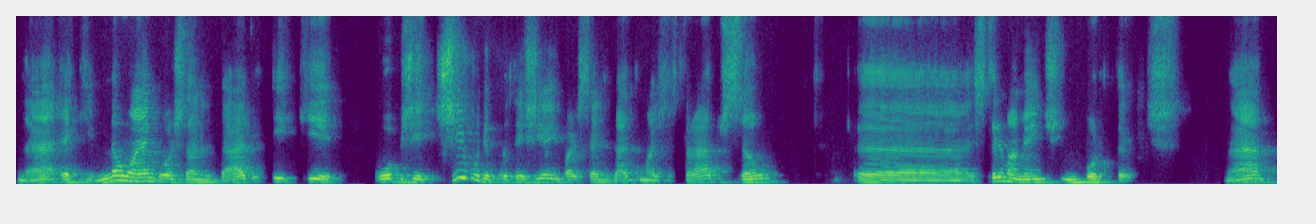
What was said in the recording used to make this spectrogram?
né, é que não há inconstitucionalidade e que o objetivo de proteger a imparcialidade do magistrado são é, extremamente importantes. Né?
